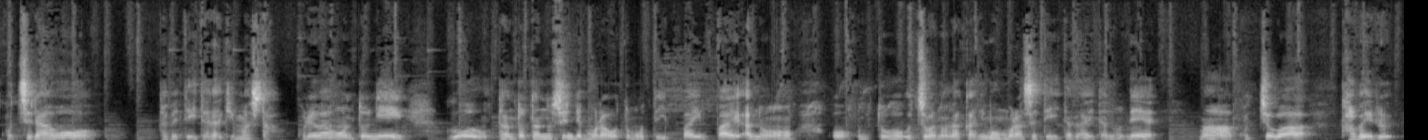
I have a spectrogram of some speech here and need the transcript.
こちらを食べていただきました。これは本当に具をちゃんと楽しんでもらおうと思っていっぱいいっぱいあのお、うんと、器の中にも盛らせていただいたのでまあこっちは食べる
